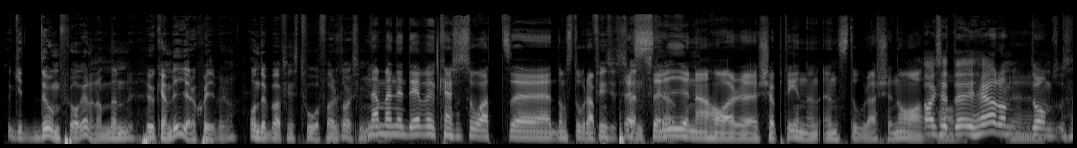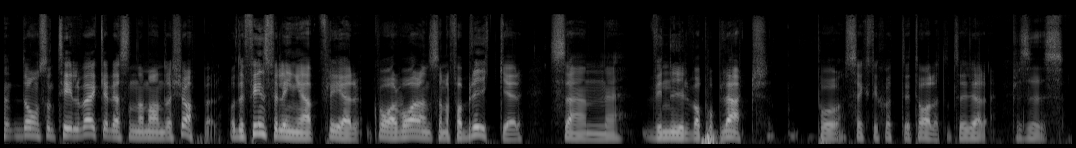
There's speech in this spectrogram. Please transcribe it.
Vilket dum fråga då, men hur kan vi göra skivor då? Om det bara finns två företag som nej gör men det är väl kanske så att eh, de stora presserierna har eh, köpt in en, en stor arsenal Ja, exakt. av- Det är här de, eh, de, de som tillverkar det som de andra köper. Och det finns väl inga fler kvarvarande sådana fabriker sen vinyl var populärt på 60-70-talet och tidigare. Precis.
